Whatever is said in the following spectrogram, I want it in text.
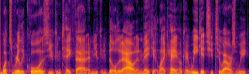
what's really cool is you can take that and you can build it out and make it like, hey, okay, we get you two hours a week,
